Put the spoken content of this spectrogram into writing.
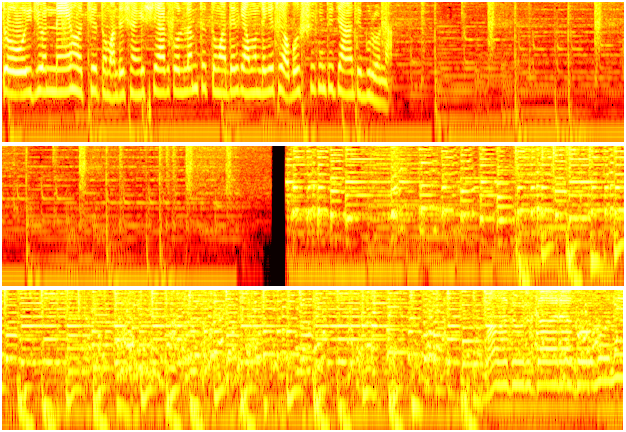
তো ওই জন্যে হচ্ছে তোমাদের সঙ্গে শেয়ার করলাম, তো তোমাদের কেমন লেগেছে অবশ্যই কিন্তু জানাতে ভুলো না। দুর্গার আগমনে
